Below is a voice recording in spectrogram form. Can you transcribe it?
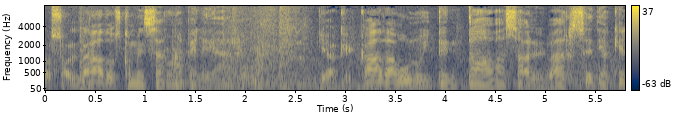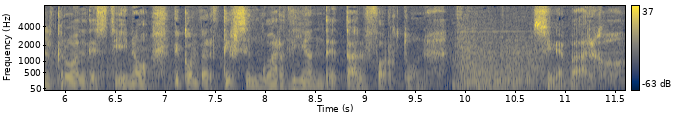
los soldados comenzaron a pelear, ya que cada uno intentaba salvarse de aquel cruel destino de convertirse en guardián de tal fortuna. Sin embargo,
